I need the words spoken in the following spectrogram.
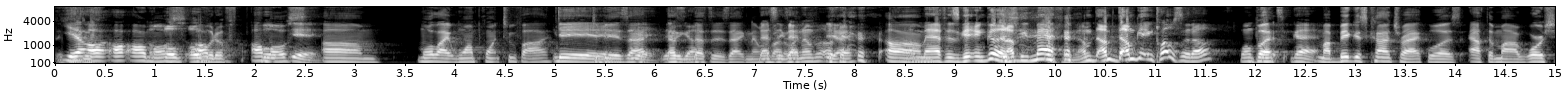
If yeah, al- al- almost O- over al- the full- almost yeah. Um, more like 1.25. Yeah, yeah, to be exact. Yeah, that's, that's the exact number. That's the exact number. Okay, Yeah. Um, math is getting good. I'll be mathing. I'm, I'm I'm getting closer though. One But point. Go ahead. my biggest contract was after my worst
